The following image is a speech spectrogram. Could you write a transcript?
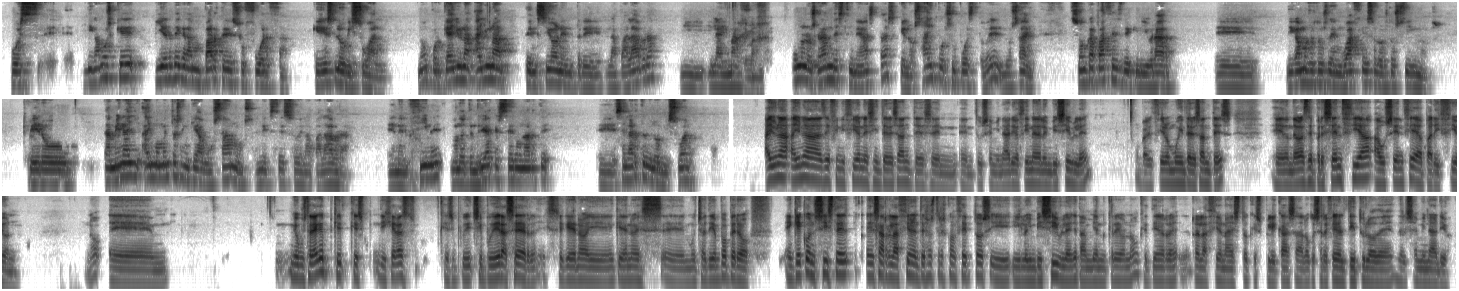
pues eh, digamos que pierde gran parte de su fuerza, que es lo visual, ¿no? porque hay una, hay una tensión entre la palabra y, la imagen. solo los grandes cineastas, que los hay, por supuesto, ¿eh? los hay, son capaces de equilibrar, eh, digamos, los dos lenguajes o los dos signos. Pero también hay, hay, momentos en que abusamos en exceso de la palabra. En el cine, cuando tendría que ser un arte, eh, es el arte de lo visual. Hay, una, hay unas definiciones interesantes en, tu seminario Cine de lo Invisible, me parecieron muy interesantes, eh, donde hablas de presencia, ausencia y aparición. ¿no? Eh, me gustaría que, dijeras que si, pudiera ser, sé que no, que no es eh, mucho tiempo, pero ¿en qué consiste esa relación entre esos tres conceptos y, lo invisible, que también creo ¿no? que tiene re, relación a esto que explicas, a lo que se refiere el título de, del seminario?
